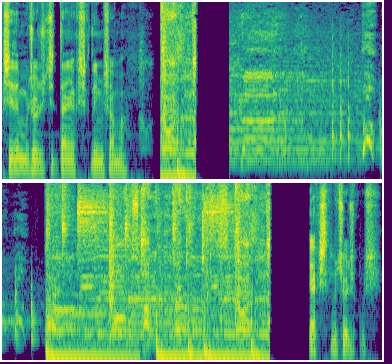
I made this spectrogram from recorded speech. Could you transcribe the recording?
Bir şey diyeyim bu çocuk cidden yakışıklıymış ama. Yakışıklı bir çocukmuş.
